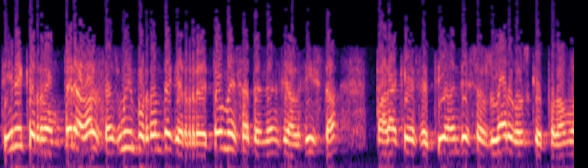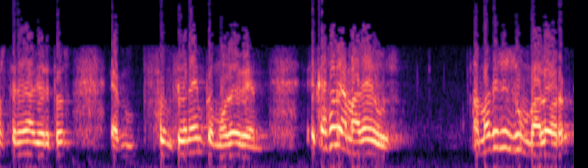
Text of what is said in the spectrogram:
tiene que romper al alza. Es muy importante que retome esa tendencia alcista para que efectivamente esos largos que podamos tener abiertos eh, funcionen como deben. El caso de Amadeus. Amadeus es un valor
